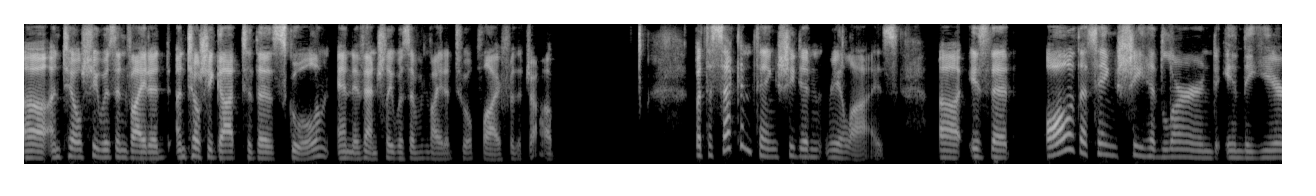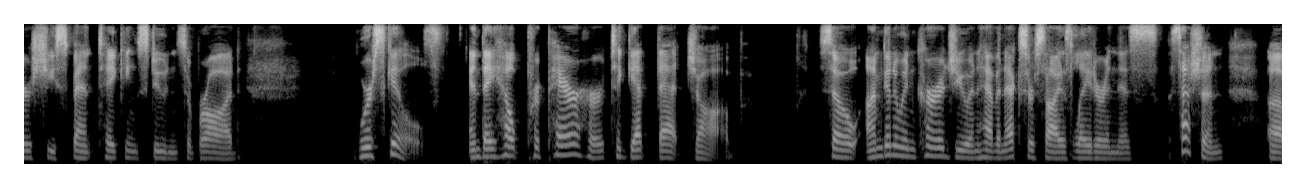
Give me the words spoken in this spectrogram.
uh, until she was invited, until she got to the school and eventually was invited to apply for the job. But the second thing she didn't realize uh, is that all of the things she had learned in the years she spent taking students abroad were skills and they help prepare her to get that job. So I'm going to encourage you and have an exercise later in this session uh,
